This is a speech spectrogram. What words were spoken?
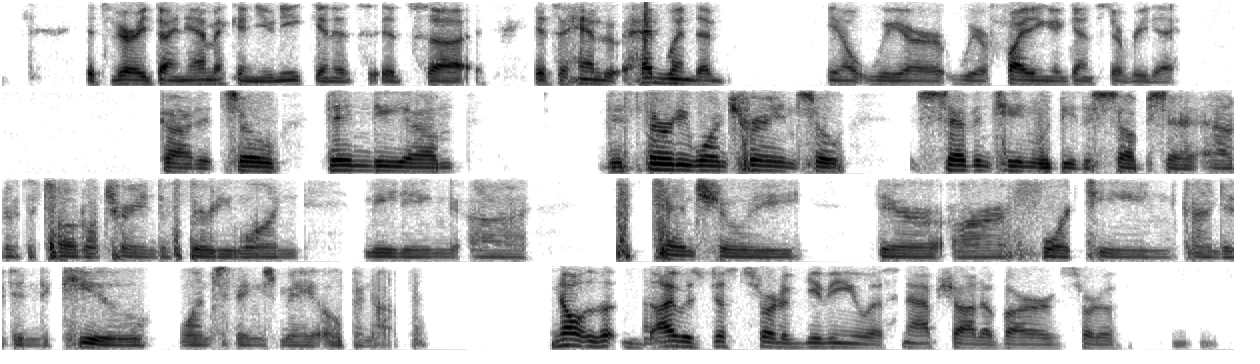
it's very dynamic and unique, and it's it's uh, it's a headwind that, you know, we are we are fighting against every day. Got it. So then the um, 31 trained, so 17 would be the subset out of the total trained of 31, meaning uh, potentially there are 14 kind of in the queue once things may open up. No, I was just sort of giving you a snapshot of our sort of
